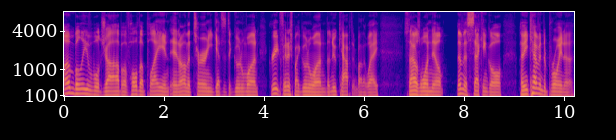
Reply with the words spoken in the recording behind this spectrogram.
unbelievable job of hold up play and, and on the turn he gets it to Gundogan. Great finish by Gundogan, the new captain by the way. So that was one 0 Then the second goal. I mean Kevin De Bruyne.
